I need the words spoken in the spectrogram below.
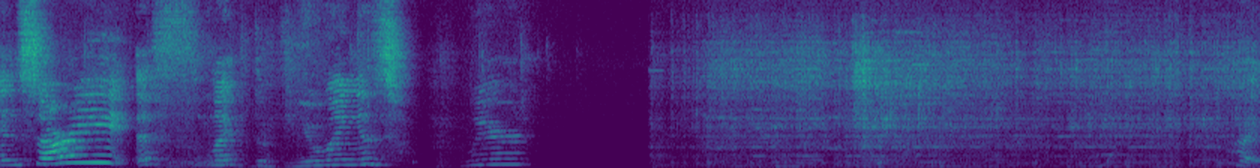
And sorry if like the viewing is weird. Okay,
